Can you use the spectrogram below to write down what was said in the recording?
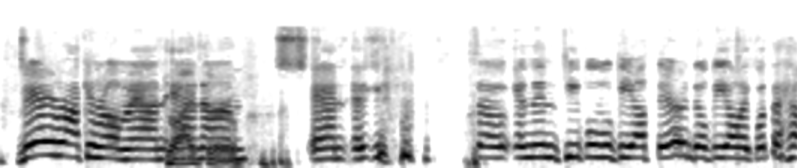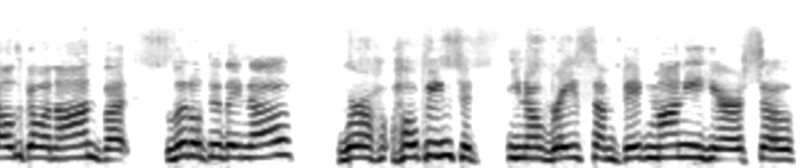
very rock and roll, man. Drive and, through. um, and uh, so, and then people will be out there and they'll be all like, what the hell's going on? But little do they know, we're hoping to, you know, raise some big money here. So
